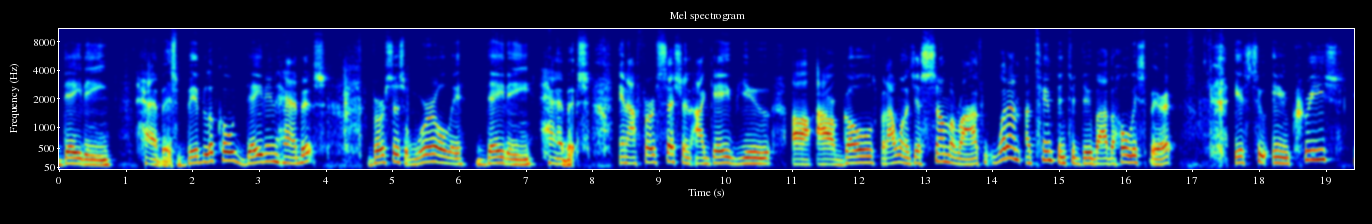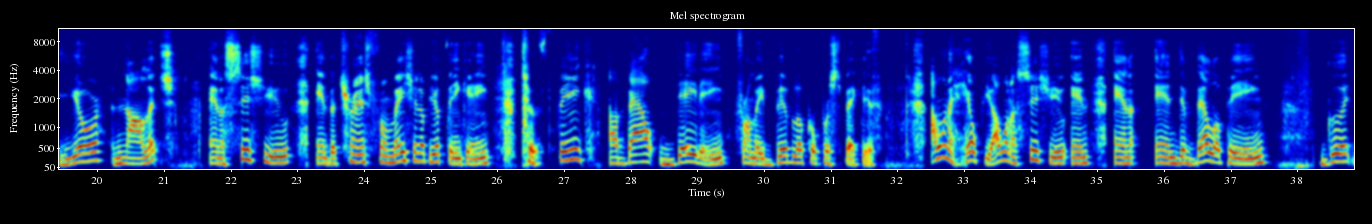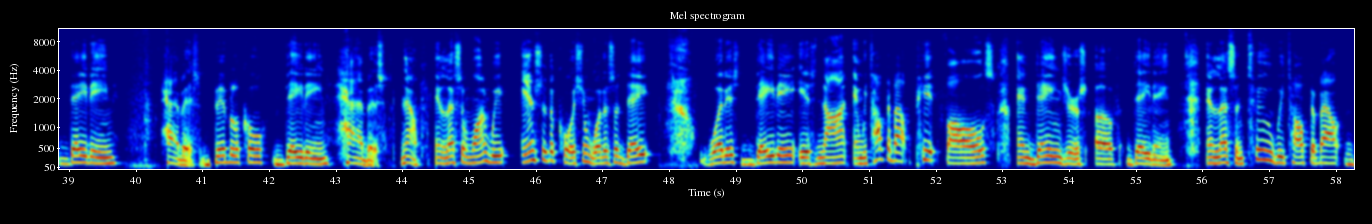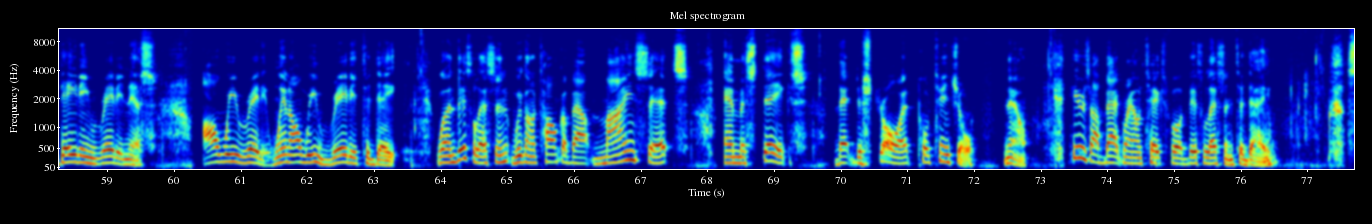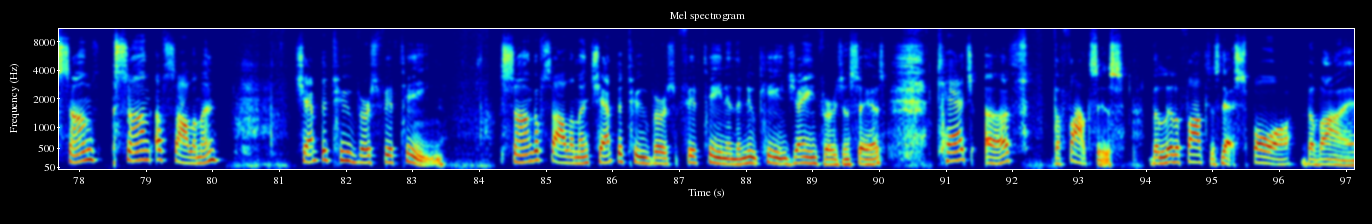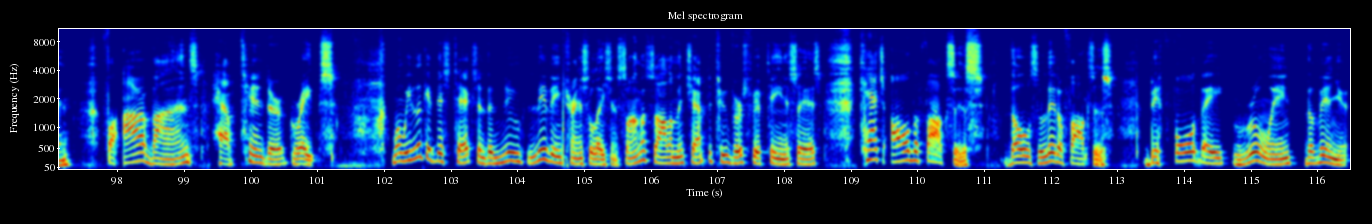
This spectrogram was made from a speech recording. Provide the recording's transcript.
dating habits. Biblical dating habits versus worldly dating habits. In our first session, I gave you uh, our goals, but I want to just summarize what I'm attempting to do by the Holy Spirit is to increase your knowledge and assist you in the transformation of your thinking to think about dating from a biblical perspective. I want to help you. I want to assist you in in in developing good dating habits, biblical dating habits. Now, in lesson 1, we answer the question, what is a date? What is dating is not, and we talked about pitfalls and dangers of dating. In lesson two, we talked about dating readiness. Are we ready? When are we ready to date? Well, in this lesson, we're going to talk about mindsets and mistakes that destroy potential. Now, here's our background text for this lesson today. Songs, Song of Solomon, chapter 2, verse 15. Song of Solomon, chapter 2, verse 15 in the New King James Version says, Catch us the foxes, the little foxes that spoil the vine, for our vines have tender grapes. When we look at this text in the New Living Translation, Song of Solomon, chapter 2, verse 15, it says, Catch all the foxes, those little foxes before they ruin the vineyard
